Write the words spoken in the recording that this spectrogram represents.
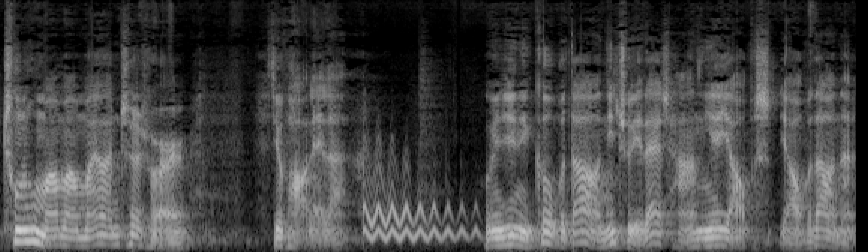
匆匆忙忙埋完厕所就跑来了。胡云军，你够不到，你嘴再长你也咬不咬不到呢。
